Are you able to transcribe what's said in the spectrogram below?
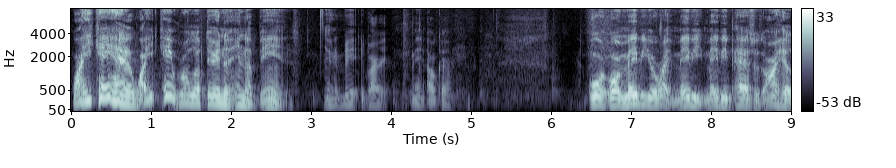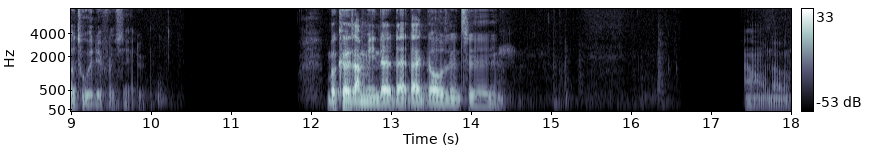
Why he can't have why he can't roll up there in the in the Benz? in the bit, right? Man, okay. Or or maybe you're right. Maybe maybe pastors are held to a different standard. Because I mean that that that goes into I don't know.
